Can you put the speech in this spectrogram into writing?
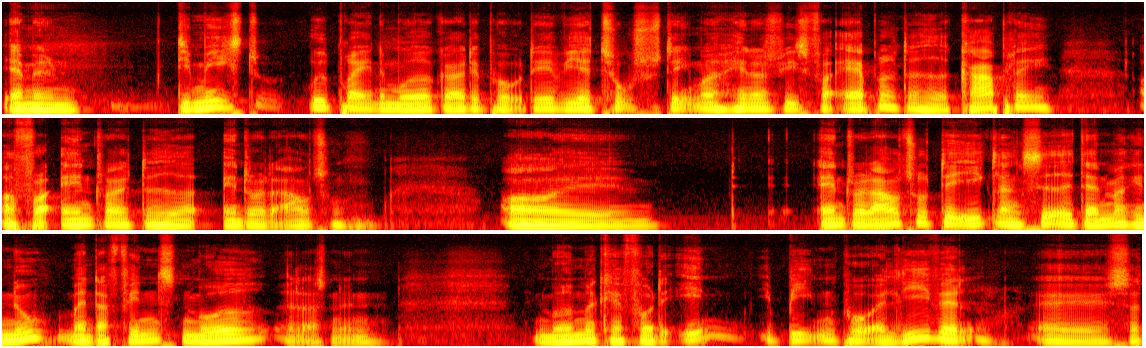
Jamen, de mest udbredte måder at gøre det på, det er via to systemer, henholdsvis fra Apple, der hedder CarPlay, og fra Android, der hedder Android Auto. Og øh, Android Auto, det er ikke lanceret i Danmark endnu, men der findes en måde, eller sådan en, en måde, man kan få det ind i bilen på alligevel. Øh, så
